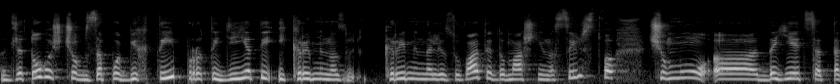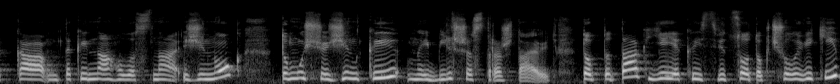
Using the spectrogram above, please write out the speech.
для того, щоб запобігти, протидіяти і криміналізувати домашнє насильство. Чому е, дається така, такий наголос на жінок? Тому що жінки найбільше страждають. Тобто, так, є якийсь відсоток чоловіків,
